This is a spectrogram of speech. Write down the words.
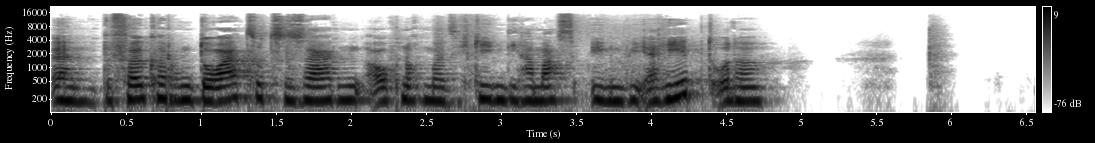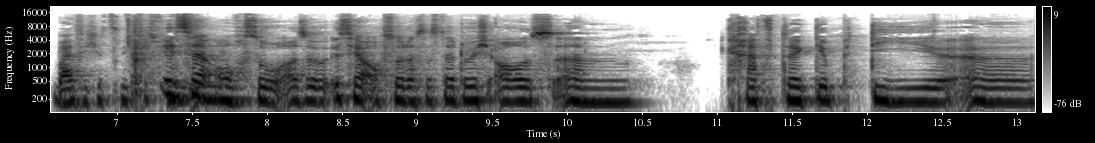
ähm, Bevölkerung dort sozusagen auch nochmal sich gegen die Hamas irgendwie erhebt oder weiß ich jetzt nicht. Ist ja auch so. Also ist ja auch so, dass es da durchaus ähm, Kräfte gibt, die äh,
